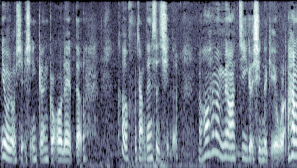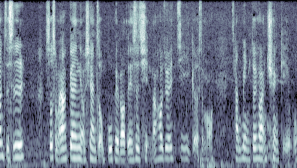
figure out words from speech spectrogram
又有写信跟 Go Lab 的客服讲这件事情了。然后他们没有要寄一个新的给我了，他们只是说什么要跟纽西兰总部汇报这件事情，然后就会寄一个什么产品兑换券给我。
